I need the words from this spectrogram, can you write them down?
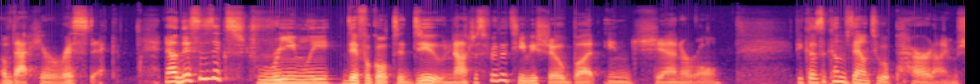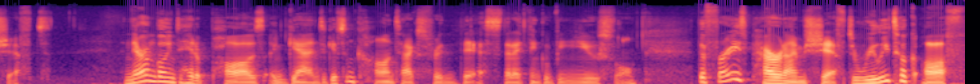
of that heuristic. Now, this is extremely difficult to do, not just for the TV show, but in general, because it comes down to a paradigm shift. And there I'm going to hit a pause again to give some context for this that I think would be useful. The phrase paradigm shift really took off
